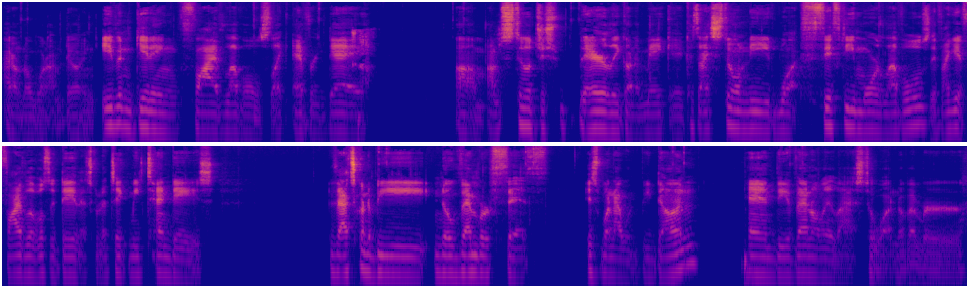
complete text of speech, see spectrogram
I don't know what I'm doing. Even getting five levels like every day. Um, I'm still just barely gonna make it because I still need what 50 more levels. If I get five levels a day, that's gonna take me 10 days that's going to be November 5th is when I would be done. And the event only lasts to what November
